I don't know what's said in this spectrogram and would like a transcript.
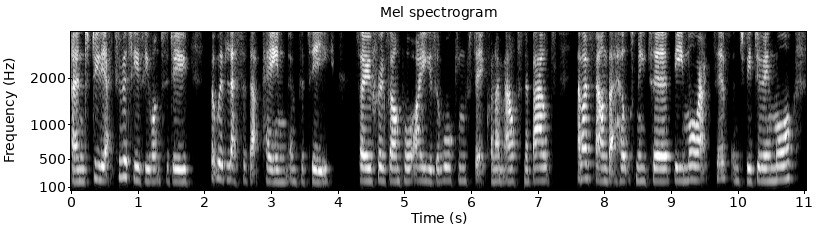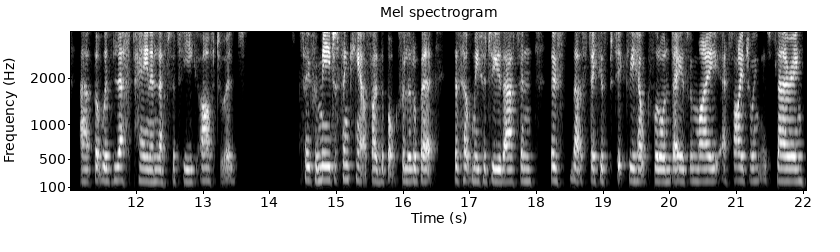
and do the activities you want to do, but with less of that pain and fatigue. So, for example, I use a walking stick when I'm out and about, and I've found that helps me to be more active and to be doing more, uh, but with less pain and less fatigue afterwards. So, for me, just thinking outside the box a little bit has helped me to do that. And those, that stick is particularly helpful on days when my SI joint is flaring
